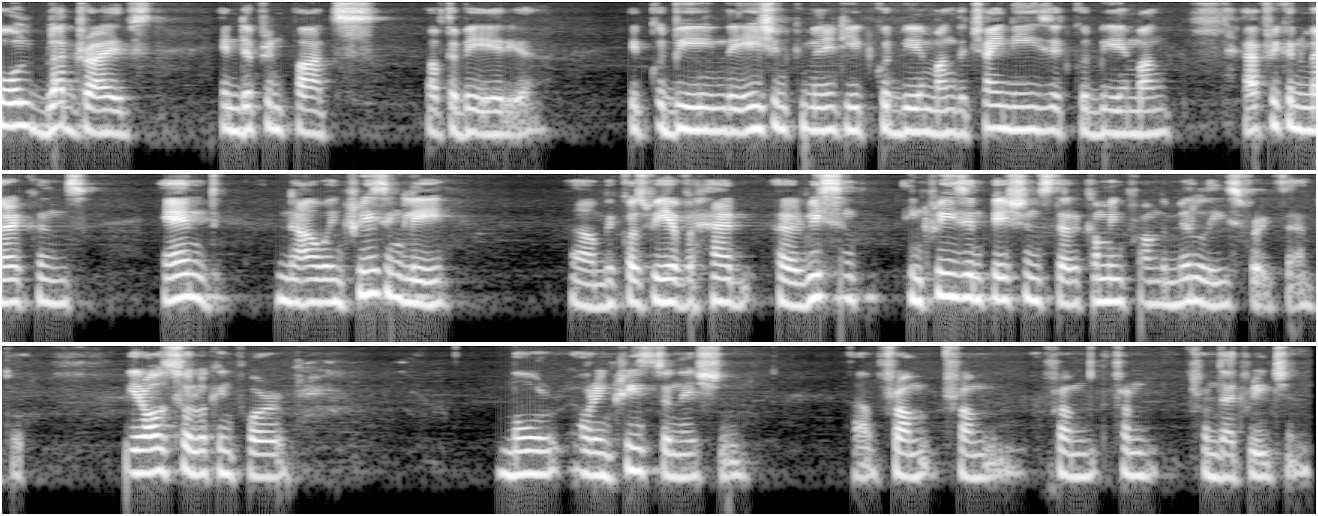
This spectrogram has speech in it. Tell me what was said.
hold blood drives in different parts of the Bay Area. It could be in the Asian community, it could be among the Chinese, it could be among African Americans, and now increasingly, um, because we have had a recent increase in patients that are coming from the Middle East, for example, we are also looking for more or increased donation uh, from, from, from, from, from that region.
